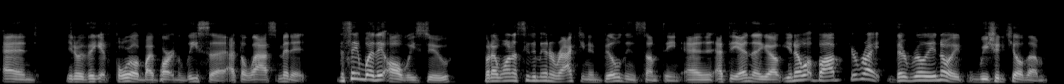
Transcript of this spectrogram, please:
and you know they get foiled by Bart and Lisa at the last minute, the same way they always do. But I want to see them interacting and building something, and at the end they go, you know what, Bob, you're right. They're really annoyed. We should kill them.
